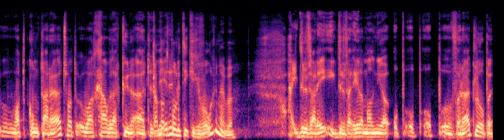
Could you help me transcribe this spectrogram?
wat komt daaruit? Wat, wat gaan we daar kunnen uit Kan dat politieke gevolgen hebben? Ik durf daar, ik durf daar helemaal niet op, op, op vooruitlopen.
